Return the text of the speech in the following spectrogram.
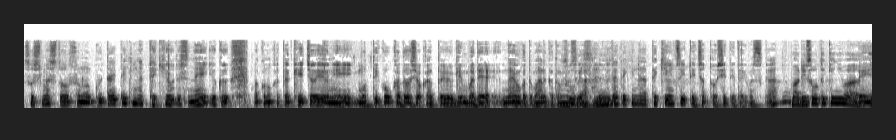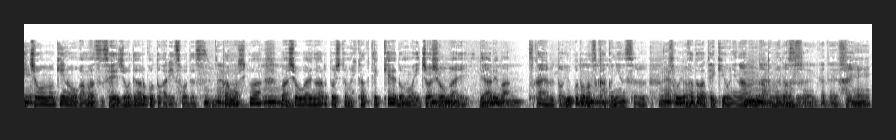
そうしますと、その具体的な適用ですね。よく、まあ、この方、経腸栄養に持っていこうかどうしようかという現場で悩むこともあるかと思いますが、すね、具体的な適用についてちょっと教えていただけますか？まあ、理想的には、胃腸の機能がまず正常であることが理想です。えー、もしくは、まあ、障害があるとしても比較的軽度の胃腸障害であれば使えるということをまず確認する。そういう方が適用になるんだと思います。そういう方ですね。はい、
